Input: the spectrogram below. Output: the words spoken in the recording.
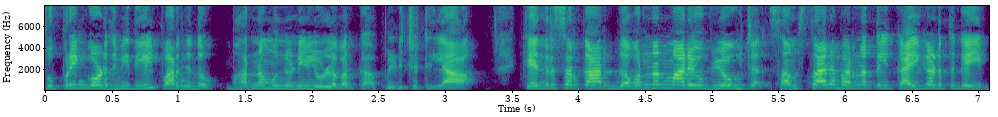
സുപ്രീം കോടതി വിധിയിൽ പറഞ്ഞതും ഭരണമുന്നണിയിലുള്ളവർക്ക് പിടിച്ചിട്ടില്ല. കേന്ദ്ര സർക്കാർ ഗവർണർമാരെ ഉപയോഗിച്ച് സംസ്ഥാന ഭരണത്തിൽ കൈകടത്തുകയും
